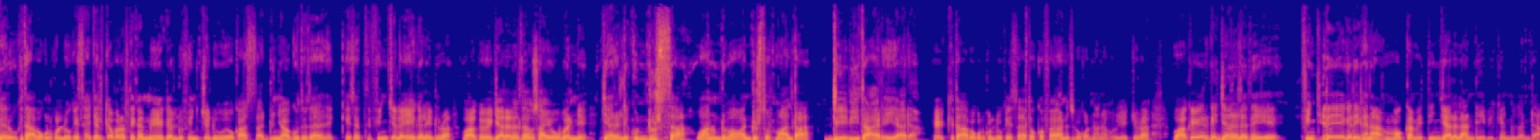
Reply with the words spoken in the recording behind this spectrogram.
garuu kitaaba qulqulluu keessaa jalqaba irratti kan nu eegallu finciluu yookaas addunyaa guutuu keessatti fincila eegalee dura waaqayyo jaalala ta'uusaa yoo hubanne jaalalli kun dursaa waan hundumaa waan dursuuf maal ta'a deebii taa'adhee yaada. Kitaaba qulqulluu keessaa tokkoffaa Yohaannis boqonnaan afur jechuudha. Waaqayyo erga jaalala ta'ee fincila eegalee kanaaf immoo akkamittiin jaalalaan deebii kennuu danda'a.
